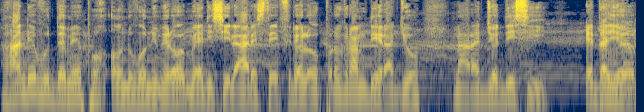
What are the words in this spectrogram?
Rendez-vous demain pour un nouveau numéro, mais d'ici là, restez fidèles le programme des radios, la radio d'ici et d'ailleurs.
